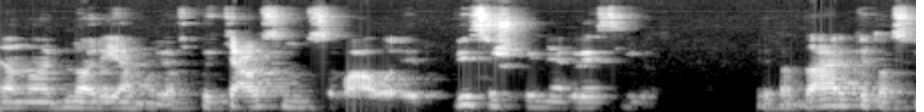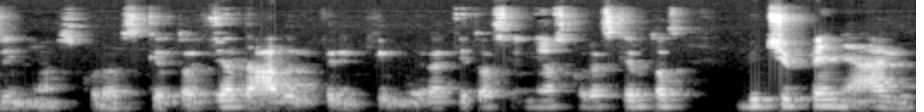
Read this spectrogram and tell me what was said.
Ne nuo, nuo rėmų, jos puikiausiai nusivalo ir visiškai negresyvios. Yra dar kitos linijos, kurios skirtos žiedadulkių rinkimui, yra kitos linijos, kurios skirtos bičių penelių.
